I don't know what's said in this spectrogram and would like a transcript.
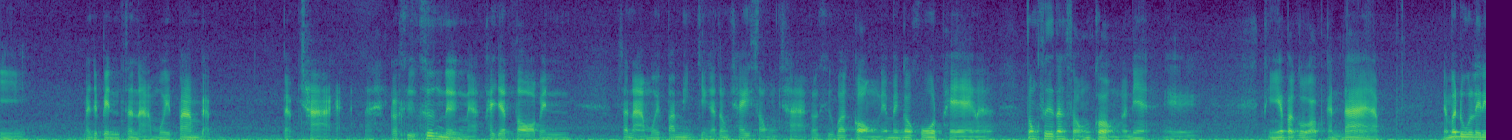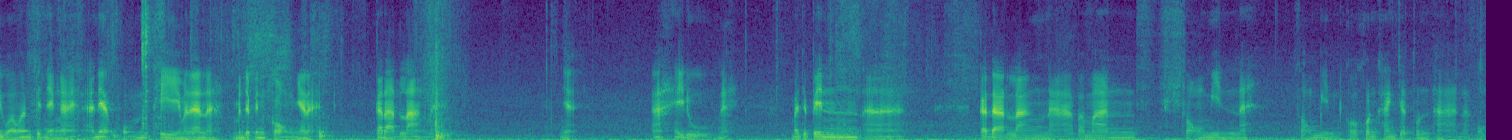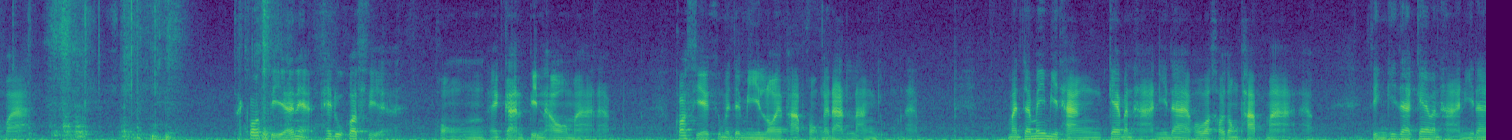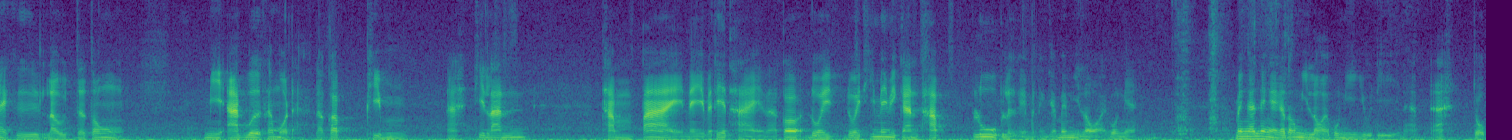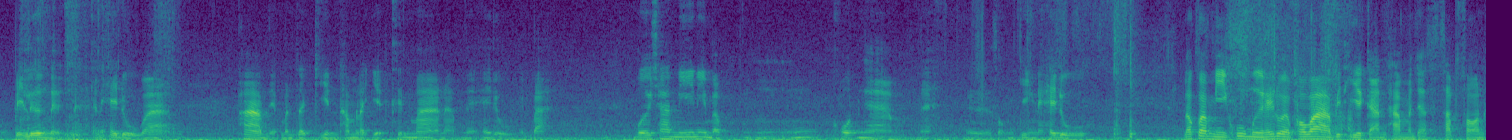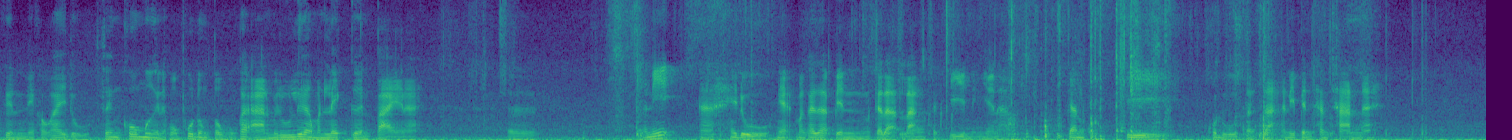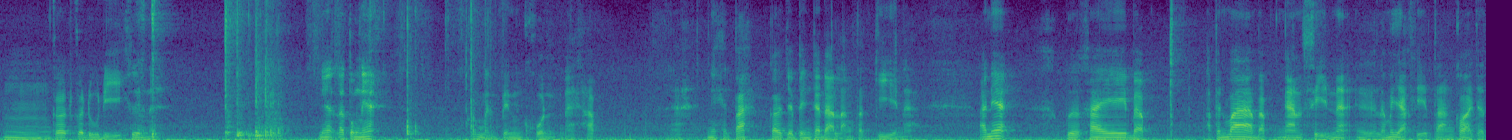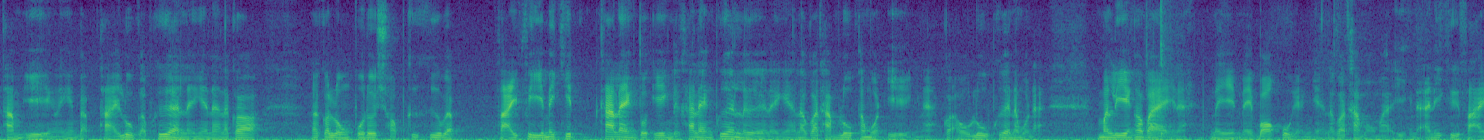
มันจะเป็นสนามมวยปั้มแบบแบบฉากอะนะก็คือครึ่งหนึ่งนะใครจะต่อเป็นสนามมวยปั้มจริงๆก็ต้องใช้สองฉากก็คือว่ากล่องเนี่ยมันก็โคตรแพงนะต้องซื้อตั้งสองกล่องแล้วเนี่ยเออถึงจะประกอบกันได้ครับเดี๋ยวมาดูเลยดีกว่าว่ามันเป็นยังไง อันเนี้ยผมเทมาแล้วนะมันจะเป็นกล่องเนี่ยแหละกระดาษลังนะเนี่ยอะให้ดูนะมันจะเป็นอ่ากระดาษลังหนาประมาณ 2มิลนะ 2 มิลก็ค่อนข้างจะทนทานนะผมว่า แต่ข้อเสียเนี่ยให้ดูข้อเสียของไอการปรินเอาออกมานะครับ ข้อเสียคือมันจะมีรอยพับของกระดาษลังอยู่นะครับ มันจะไม่มีทางแก้ปัญหานี้ได้ เพราะว่าเขาต้องพับมานะครับ สิ่งที่จะแก้ปัญหานี้ได้คือเราจะต้องมีอาร์ตเวิร์กทั้งหมดอะแล้วก็พิมพ์นะที่ร้านทำป้ายในประเทศไทยแล้วก็โดยโดยที่ไม่มีการพับรูปเลยมันถึงจะไม่มีรอยพวกเนี้ย ไม่งั้นยังไงก็ต้องมีรอยพวกนี้อยู่ดีนะครับอะจบไปเรื่องหนึ่งนะอันนี้ให้ดูว่าภาพเนี่ยมันจะกินทำละเอียดขึ้นมากนะครับเนี่ยให้ดูเห็นปะเวอร์ชันนี้นี่แบบโคตรงามนะเออสมจริงนะให้ดู แล้วก็มีคู่มือให้ด้วย เพราะว่าวิธีการทำมันจะซับซ้อนขึ้นนี่เขาก็ให้ดู ซึ่งคู่มือเนี่ยผมพูดตรงๆผมก็อ่านไม่รู้เรื่องมันเล็กเกินไปนะเอออันนี้อะให้ดูเนี่ยมันก็จะเป็นกระดาษลังสกรีนอย่างเงี้ยนะครับที่กันที่ คนดูต่างๆ อันนี้เป็นชั้นๆนะ อืม ก็ก็ดูดีขึ้นนะ เนี่ยแล้วตรงเนี้ยก็เหมือนเป็นคนนะครับอะนี่เห็นปะก็จะเป็นกระดาษหลังสกีนนะ อันเนี้ยเผื่อใครแบบเอาเป็นว่าแบบงานศิลป์น่ะเออแล้วไม่อยากเสียตังก็อาจจะทำเองอะไรเงี้ยแบบถ่ายรูปกับเพื่อนอะไรเงี้ยนะแล้วก็แล้วก็ลง Photoshop คือคือแบบสายฟรีไม่คิดค่าแรงตัวเองหรือค่าแรงเพื่อนเลยอะไรเงี้ยแล้วก็ทำรูปทั้งหมดเองนะก็เอารูปเพื่อนทั้งหมดอะ มาเรียงเข้าไปนะในในบล็อกพวกอย่างเงี้ยแล้วก็ทำออกมาเองนะอันนี้คือสาย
